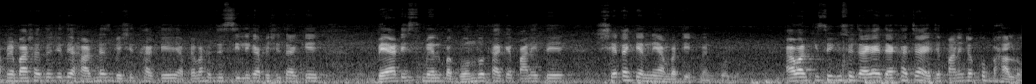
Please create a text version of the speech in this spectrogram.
আপনার বাসাতে যদি হার্ডনেস বেশি থাকে আপনার বাসাতে যদি সিলিকা বেশি থাকে ব্যাড স্মেল বা গন্ধ থাকে পানিতে, সেটাকে নিয়ে আমরা ট্রিটমেন্ট করি। আবার কিছু কিছু জায়গায় দেখা যায় যে পানিটা খুব ভালো।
